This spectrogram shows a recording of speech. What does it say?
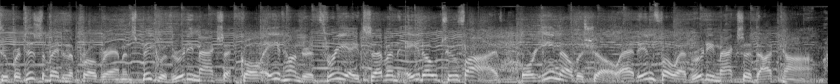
To participate in the program and speak with Rudy Maxa, call 800 387 8025 or email the show at info at rudymaxa.com.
